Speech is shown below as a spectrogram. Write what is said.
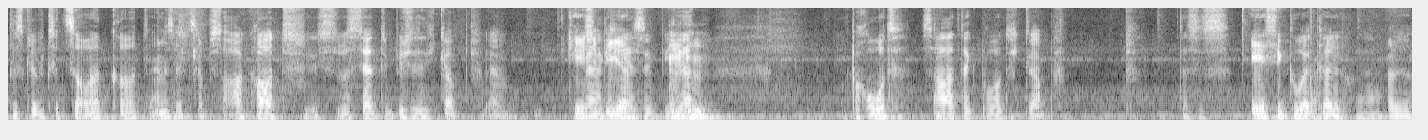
Du hast, glaube ich, gesagt Sauerkraut einerseits. Ich glaube, Sauerkraut ist was sehr Typisches. Ich glaube, äh, Käse, Bier. Käse, Bier. Brot, Sauerteigbrot. Ich glaube, das ist. Essiggurkel. Ja. Also,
